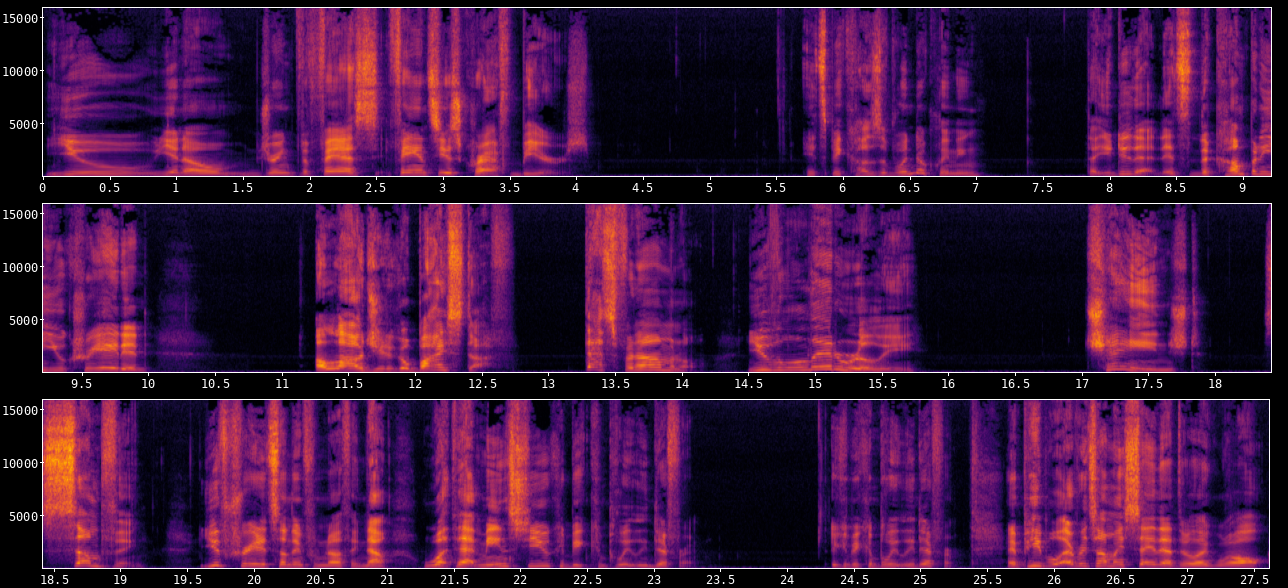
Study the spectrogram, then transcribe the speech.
you, you know, drink the fast, fanciest craft beers, it's because of window cleaning that you do that. It's the company you created allowed you to go buy stuff. That's phenomenal. You've literally changed something. You've created something from nothing. Now, what that means to you could be completely different. It could be completely different. And people, every time I say that, they're like, well,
